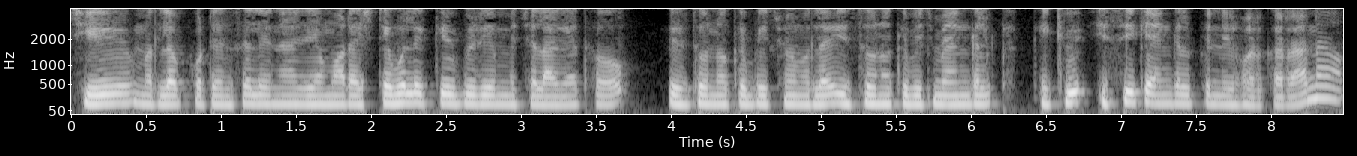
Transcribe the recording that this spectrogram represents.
जी मतलब पोटेंशियल एनर्जी हमारा स्टेबल इक्विलिब्रियम में चला गया। तो इस दोनों के बीच में मतलब इस दोनों के बीच में एंगल क्योंकि इसी के एंगल पे निर्भर कर रहा है ना?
